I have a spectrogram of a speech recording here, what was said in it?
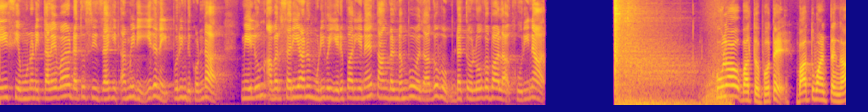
தேசிய முன்னணி தலைவர் டத்துஸ்ரீ ஜஹித் அமிடி இதனை புரிந்து கொண்டார். மேலும் அவர் சரியான முடிவை எடுப்பார் என தாங்கள் நம்புவதாகவும் டத்தோ லோகபாலா கூறினார். புலாவ் பத்து போத்தே பத்வான் தெங்கா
